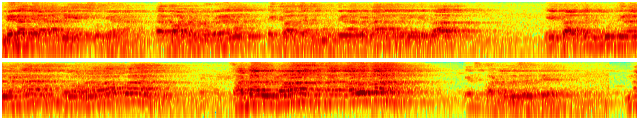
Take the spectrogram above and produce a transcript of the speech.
ਮੇਰਾ 11 ਨਹੀਂ 111 ਇਹ ਬਾਰਡਰ ਕੋਲ ਹੈ ਨਾ ਇਹ ਗੱਲ ਚ ਮੂਰ ਦੇਣਾ ਪੈਣਾ ਰਣੀਕੇ ਸਾਹਿਬ ਇਹ ਗੱਲ ਚ ਮੂਰ ਦੇਣਾ ਪੈਣਾ ਚਲਾਉਣਾ ਵਾ ਆਪਾਂ। ਸਾਡਾ ਰੁਜ਼ਗਾਰ, ਸਾਡਾ ਕਾਰੋਬਾਰ ਇਸ ਬਾਰਡਰ ਦੇ ਸਿਰ ਤੇ ਹੈ। ਨਾ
